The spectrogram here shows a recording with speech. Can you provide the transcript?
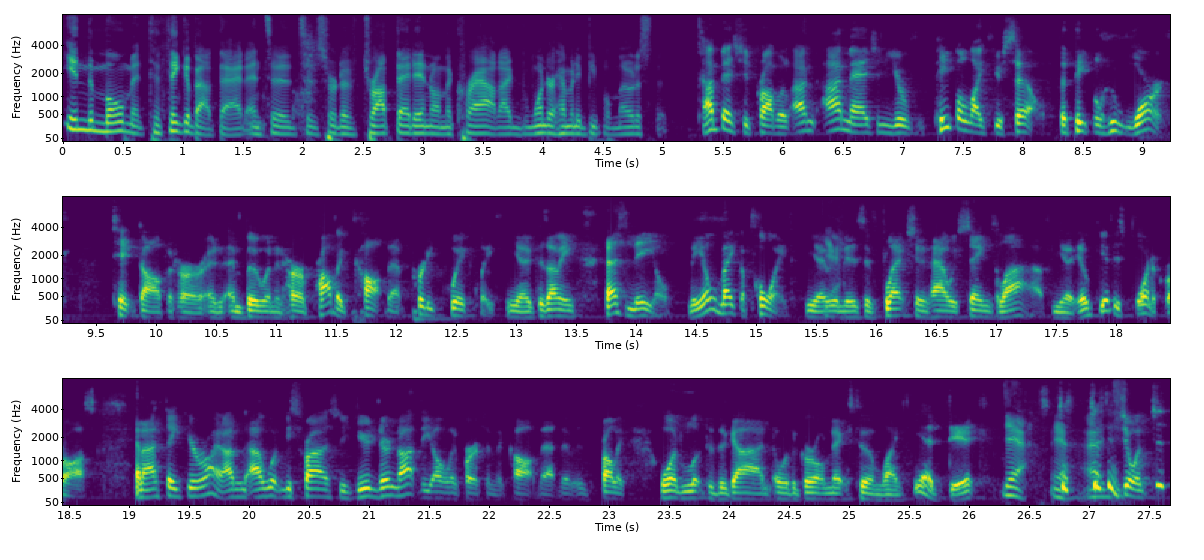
in the moment to think about that and to to sort of drop that in on the crowd. I wonder how many people noticed it. I bet you probably. I, I imagine you're people like yourself, the people who weren't ticked off at her and, and booing at her, probably caught that pretty quickly. You know, because I mean, that's Neil. Neil will make a point. You know, in his inflection and how he sings live. You know, he'll get his point across. And I think you're right. I, I wouldn't be surprised if you're. They're not the only person that caught that. That was probably one looked at the guy or the girl next to him like, yeah, dick. Yeah, yeah. Just, just I- enjoy. Just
